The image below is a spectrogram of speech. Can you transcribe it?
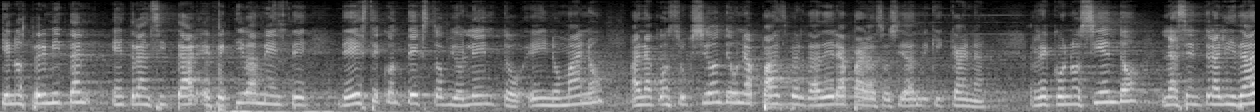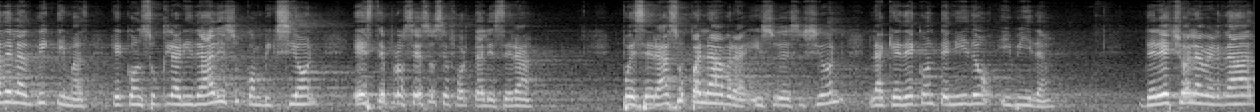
que nos permitan transitar efectivamente de este contexto violento e inhumano a la construcción de una paz verdadera para la sociedad mexicana, reconociendo la centralidad de las víctimas, que con su claridad y su convicción este proceso se fortalecerá pues será su palabra y su decisión la que dé contenido y vida. Derecho a la verdad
